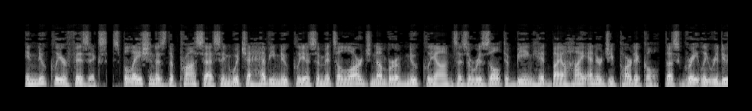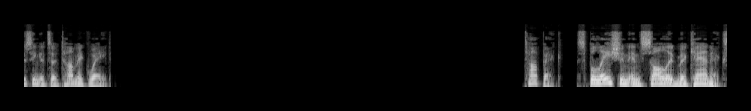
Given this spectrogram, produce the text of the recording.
In nuclear physics, spallation is the process in which a heavy nucleus emits a large number of nucleons as a result of being hit by a high-energy particle, thus greatly reducing its atomic weight. Spallation in solid mechanics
